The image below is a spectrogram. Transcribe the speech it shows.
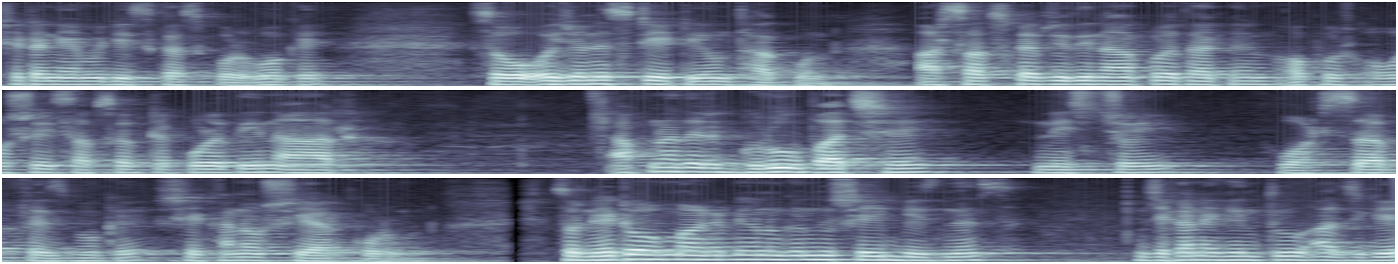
সেটা নিয়ে আমি ডিসকাস করব ওকে সো ওই জন্য স্টে টিউন থাকুন। আর সাবস্ক্রাইব যদি না করে থাকেন অবশ্যই সাবস্ক্রাইবটা করে দিন। আর আপনাদের গ্রুপ আছে, নিশ্চয়ই হোয়াটসঅ্যাপ ফেসবুকে সেখানেও শেয়ার করুন। সো নেটওয়ার্ক মার্কেটিংও কিন্তু সেই বিজনেস যেখানে কিন্তু আজকে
